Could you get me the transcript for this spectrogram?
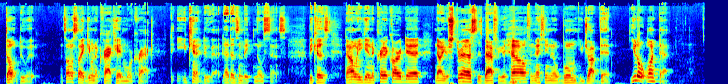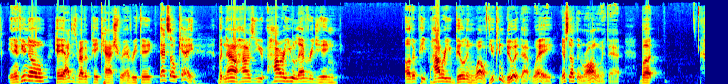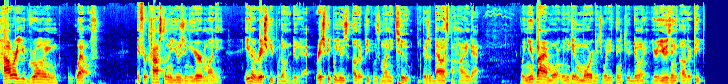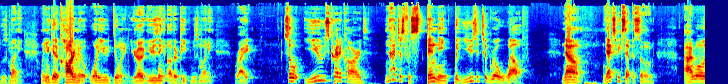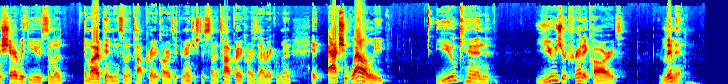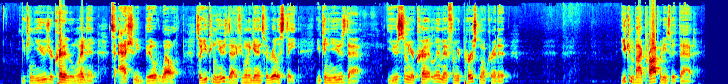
Don't do it. It's almost like giving a crackhead more crack. You can't do that. That doesn't make no sense. Because now when you get in a credit card debt, now you're stressed, it's bad for your health, and next thing you know, boom, you drop dead. You don't want that. And if you know, hey, I just rather pay cash for everything, that's okay. But now how's you how are you leveraging other people? How are you building wealth? You can do it that way. There's nothing wrong with that. But how are you growing wealth if you're constantly using your money? Even rich people don't do that. Rich people use other people's money too. There's a balance behind that. When you buy a mor- when you get a mortgage, what do you think you're doing? You're using other people's money. When you get a car note, what are you doing? You're using other people's money, right? So use credit cards not just for spending, but use it to grow wealth. Now, next week's episode, I will share with you some of the, in my opinion, some of the top credit cards, if you're interested, some of the top credit cards that I recommend. In actuality, you can use your credit cards limit. You can use your credit limit to actually build wealth. So you can use that if you want to get into real estate. You can use that use some of your credit limit from your personal credit. You can buy properties with that,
